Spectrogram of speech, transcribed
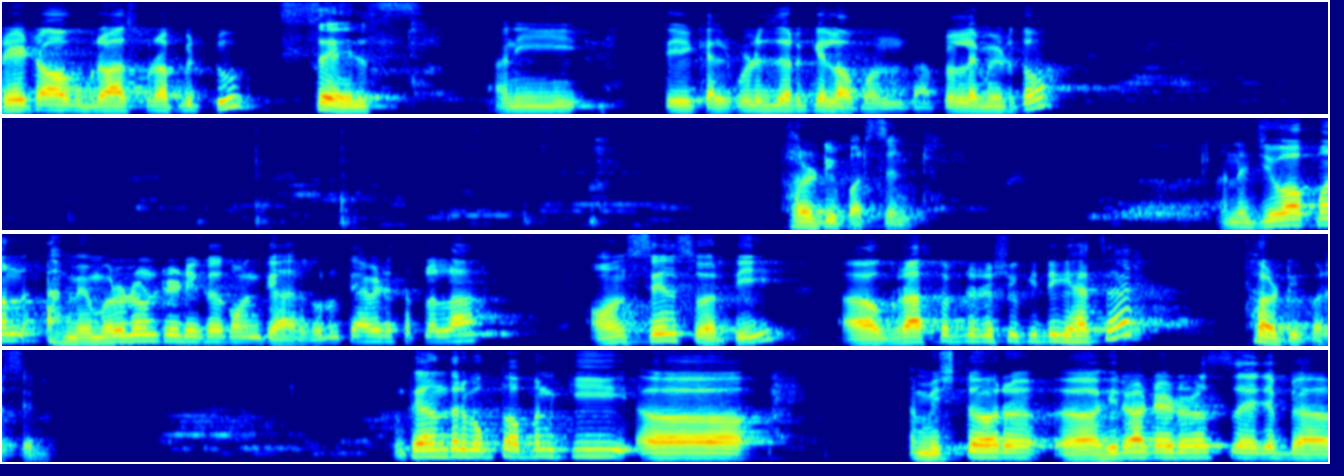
rate of gross profit to sales आणि ते कॅल्क्युलेट जर केलं आपण तर आपल्याला मिळतो थर्टी पर्सेंट आणि जेव्हा आपण मेमोरियम ट्रेडिंग अकाउंट तयार करू त्यावेळेस आपल्याला ऑन सेल्सवरती ग्रास प्रॉफिट रेशो किती घ्यायचा आहे थर्टी पर्सेंट त्यानंतर बघतो आपण की मिस्टर हिरा ट्रेडर्स याच्या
